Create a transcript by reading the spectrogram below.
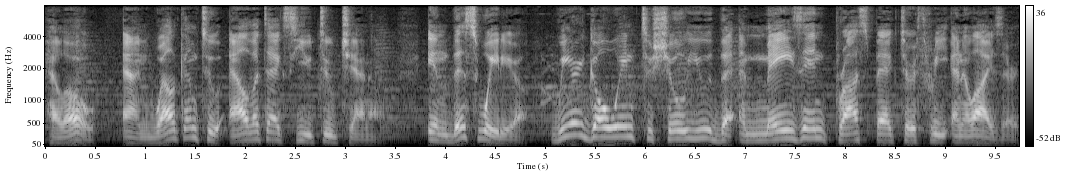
Hello and welcome to Elvatech's YouTube channel. In this video, we are going to show you the amazing Prospector 3 analyzer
